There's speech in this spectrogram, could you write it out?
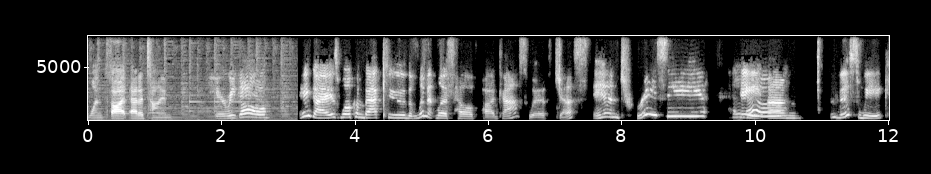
one thought at a time. Here we go. Hey guys, welcome back to the Limitless Health Podcast with Jess and Tracy. Hello. Hey, um, this week,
